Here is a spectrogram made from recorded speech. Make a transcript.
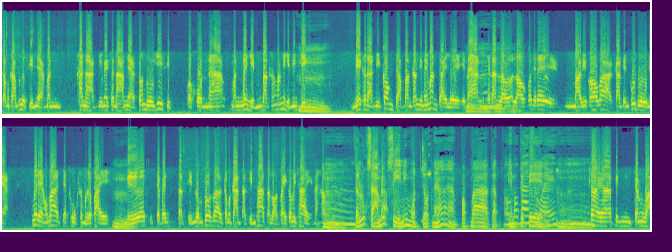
กรรมการผู้ตัดสินเนี่ย มันขนาดอยู่ในสนามเนี่ย ต้องดูยี่สิบกว่าคนนะฮะมันไม่เห็นบางครั้งมันไม่เห็นจริงอืมๆนี่ขนาดมีกล้องจับบางครั้งยังไม่มั่นใจเลยเห็นไหมฮะอืมฉะนั้นเราเราก็จะได้มาวิเคราะห์ว่าการเป็นผู้ดูเนี่ย ไม่ได้หมายความว่าจะถูกเสมอไปอืมหรือจะเป็นตัดสินลงโทษว่ากรรมการตัดสินพลาดตลอดไปก็ไม่ใช่นะครับอืมแต่ลูกสามลูกสี่นี่หมดจดนะปอกบ้ากับโอ้เอ็มปอกเปบ้าเป้สวยเนี่ยอือืมมใช่ฮะเป็นจังหวะ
